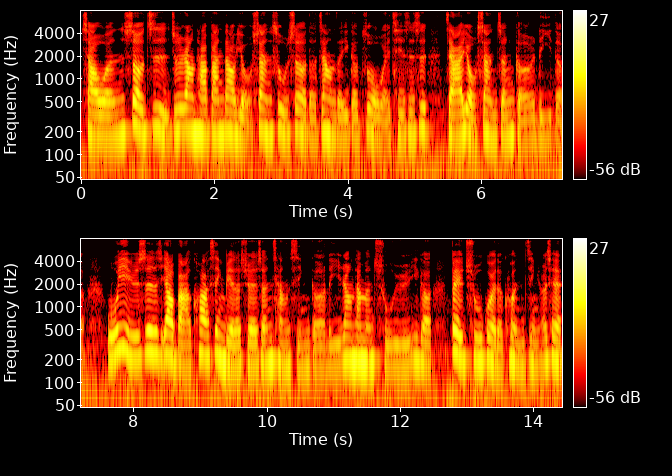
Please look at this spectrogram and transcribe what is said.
小文设置，就是让他搬到友善宿舍的这样的一个作为，其实是假友善真隔离的，无异于是要把跨性别的学生强行隔离，让他们处于一个被出柜的困境，而且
